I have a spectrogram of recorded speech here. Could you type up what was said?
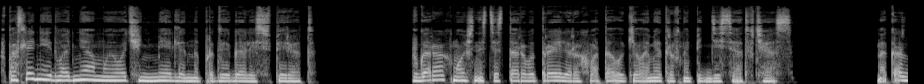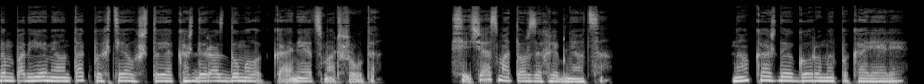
В последние два дня мы очень медленно продвигались вперед. В горах мощности старого трейлера хватало километров на 50 в час. На каждом подъеме он так пыхтел, что я каждый раз думала, конец маршрута. Сейчас мотор захлебнется. Но каждую гору мы покоряли.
